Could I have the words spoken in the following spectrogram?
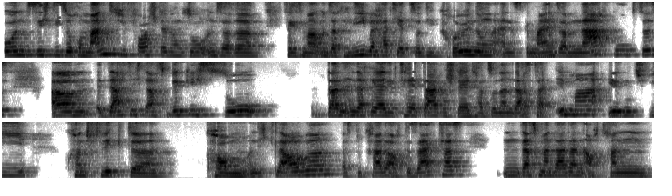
und sich diese romantische Vorstellung, so unsere, sag ich mal, unsere Liebe hat jetzt so die Krönung eines gemeinsamen Nachwuchses, ähm, dass sich das wirklich so dann in der Realität dargestellt hat, sondern dass ja. da immer irgendwie Konflikte kommen. Und ich glaube, was du gerade auch gesagt hast, dass man da dann auch dran,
